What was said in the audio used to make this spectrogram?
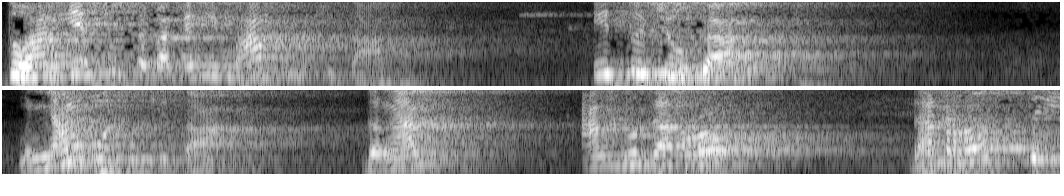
Tuhan Yesus sebagai imam kita itu juga menyambut kita dengan anggur dan roti dan roti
